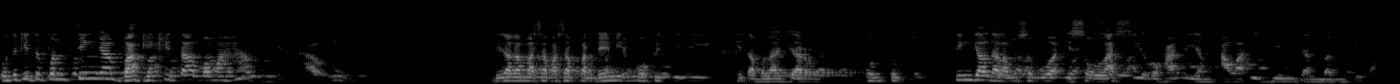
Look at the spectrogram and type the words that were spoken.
Untuk itu pentingnya bagi kita memahami hal ini. Di dalam masa-masa pandemi COVID ini kita belajar untuk tinggal dalam sebuah isolasi rohani yang Allah izinkan bagi kita.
